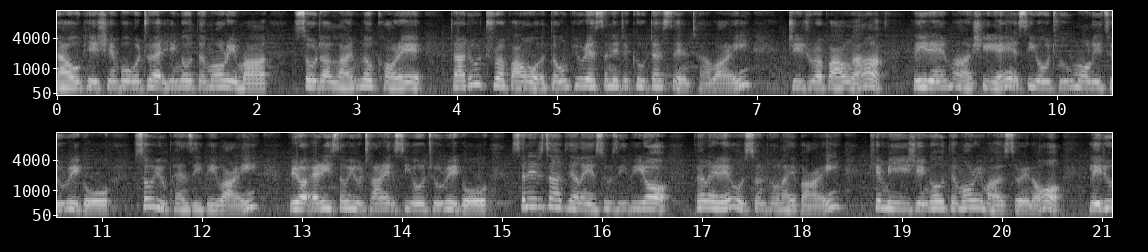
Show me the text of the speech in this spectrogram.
ဒါကိုဖြည့်ရှင်းဖို့အတွက်ရင်ငုတ်သမောတွေမှာ soda lime လို့ခေါ်တဲ့ဓာတု drop ပေါင်းကိုအသုံးပြုတဲ့စနစ်တစ်ခုတက်ဆင်ထားပါတယ်။ဒီ drop ပေါင်းကလေထဲမှာရှိတဲ့ CO2 molecule တွေကိုစုပ်ယူဖန်ဆီးပေးပါတယ်။ပြီးတော့အဲ့ဒီစုပ်ယူထားတဲ့ CO2 တွေကိုစနစ်တကျပြန်လည်စုစည်းပြီးတော့ပင်လယ်ထဲကိုဆွန့်ထုတ်လိုက်ပါတယ်။ခင်မီရင်ငုတ်သမောတွေမှာဆိုရင်တော့လေထု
